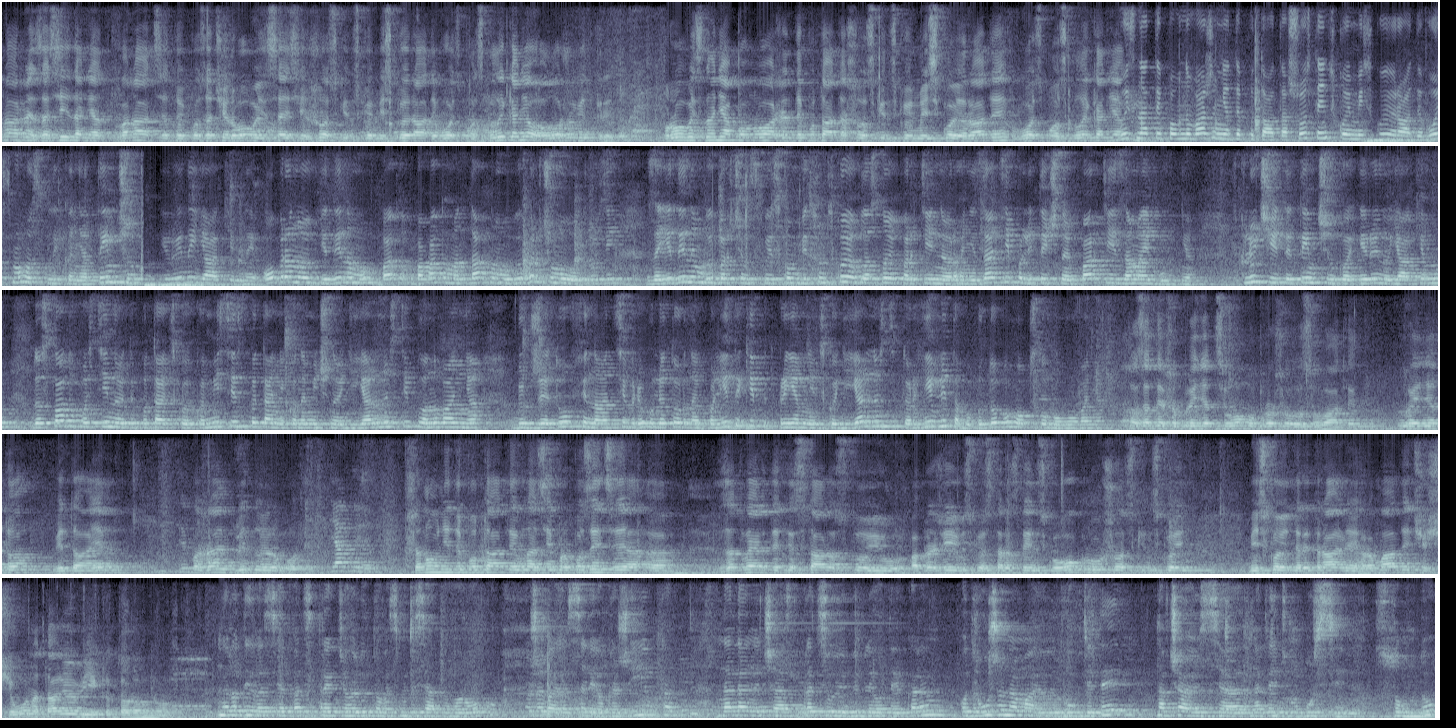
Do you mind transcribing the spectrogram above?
Пленарне засідання 12-ї позачергової сесії Шосткінської міської ради 8-го скликання оголошую відкритим. Про визнання повноважень депутата Шосткінської міської ради 8-го скликання Визнати повноваження депутата Шостинської міської ради восьмого скликання Тимченко Ірини Яківни, обраної в єдиному ба- багатомандатному виборчому окрузі за єдиним виборчим списком від Сумської обласної партійної організації політичної партії за майбутнє. Включити Тимченко Ірину Яківну до складу постійної депутатської комісії з питань економічної діяльності, планування бюджету, фінансів, регуляторної політики, підприємницької діяльності, торгівлі та побутового обслуговування. За те, що прийняти в цілому, прошу голосувати. Прийнято. Вітаємо і бажаємо плідної роботи. Дякую. Шановні депутати, у нас є пропозиція е, затвердити старостою Ображіївського старостинського округу Шоскінської міської територіальної громади Чищову Наталію Вікторовну. Народилася 23 лютого 80-го року, проживаю в селі Ображіївка. На даний час працюю бібліотекарем, одружена, маю двох дітей, навчаюся на третьому курсі СУМДу.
